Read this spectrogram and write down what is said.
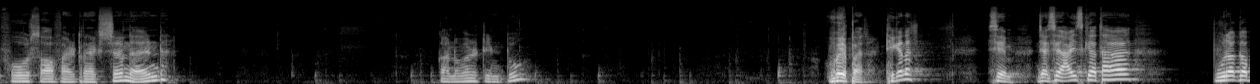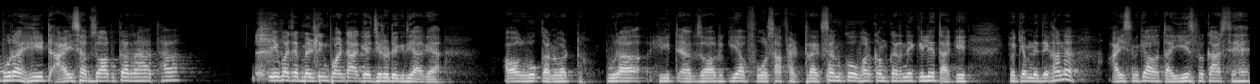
force of attraction and convert into vapour ठीक है ना? सेम जैसे आइस क्या था? पूरा का पूरा हीट आइस एब्जॉर्ब कर रहा था। एक बार जब मेल्टिंग पॉइंट आ गया ज़ीरो डिग्री आ गया, और वो कन्वर्ट पूरा हीट एब्जॉर्ब किया फोर्स ऑफ़ एट्रैक्शन को ओवरकम करने के लिए ताकि, क्योंकि हमने देखा ना आइस में क्या होता है, ये इस प्रकार से है।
